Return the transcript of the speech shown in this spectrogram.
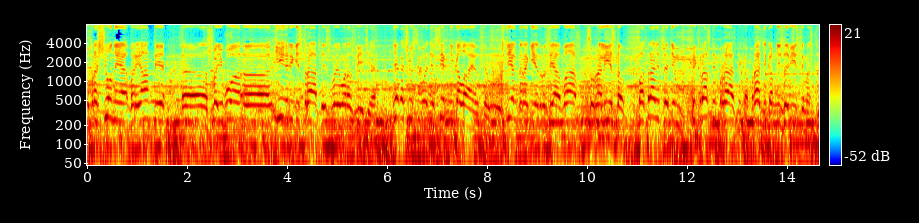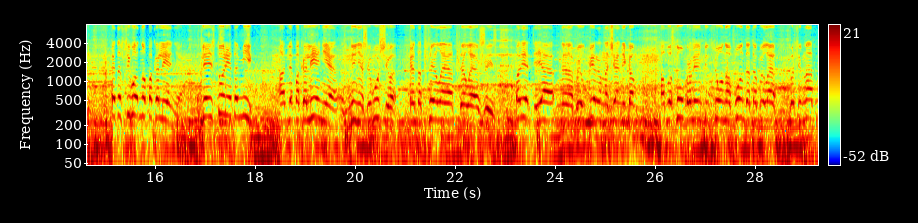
упрощенные варианты э, своего э, и регистрации своего развития. Я хочу сегодня всех николаевцев, всех, дорогие друзья, вас, журналистов, поздравить с этим прекрасным праздником, праздником независимости. Это всего одно поколение. Для истории это миг. А для поколения ныне живущего это целая-целая жизнь. Поверьте, я э, был первым начальником областного управления пенсионного фонда, это было 18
